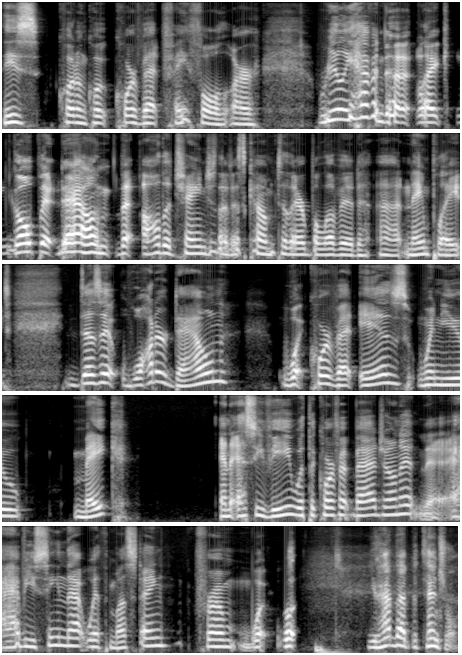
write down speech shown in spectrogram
these quote unquote Corvette faithful are really having to like gulp it down that all the change that has come to their beloved uh, nameplate. Does it water down what Corvette is when you make an SUV with the Corvette badge on it? Have you seen that with Mustang from what well, You have that potential.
